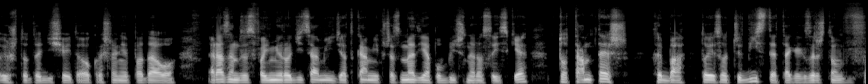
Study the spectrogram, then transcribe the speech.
już to te dzisiaj to określenie padało, razem ze swoimi rodzicami i dziadkami przez media publiczne rosyjskie, to tam też Chyba to jest oczywiste, tak jak zresztą w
